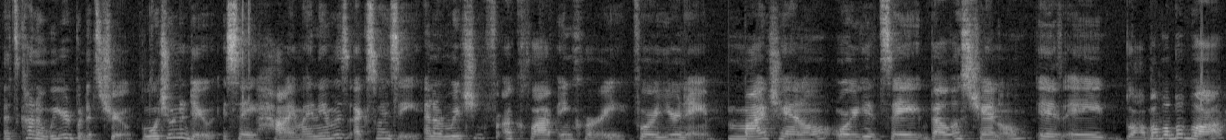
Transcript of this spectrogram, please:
That's kind of weird, but it's true. But what you want to do is say, Hi, my name is XYZ, and I'm reaching for a collab inquiry for your name. My channel, or you could say Bella's channel, is a blah, blah, blah, blah, blah,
